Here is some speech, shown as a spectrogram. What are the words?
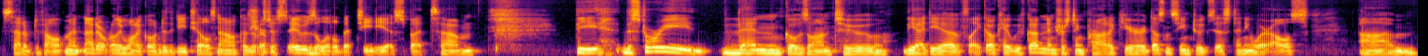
set of development. And I don't really want to go into the details now because sure. it was just it was a little bit tedious, but um, the the story then goes on to the idea of like okay we've got an interesting product here. It doesn't seem to exist anywhere else. Um,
